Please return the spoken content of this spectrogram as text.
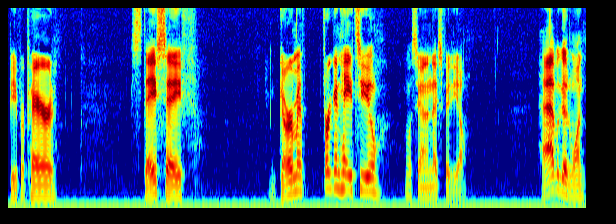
be prepared, stay safe. Government friggin' hates you. We'll see you on the next video. Have a good one.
